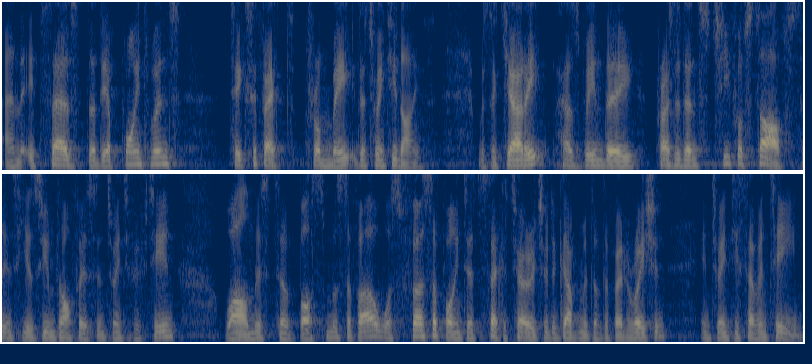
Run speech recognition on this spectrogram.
and it says that the appointment takes effect from May the 29th. Mr. Kyari has been the President's Chief of Staff since he assumed office in 2015, while Mr. Boss Mustapha was first appointed Secretary to the Government of the Federation in 2017.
